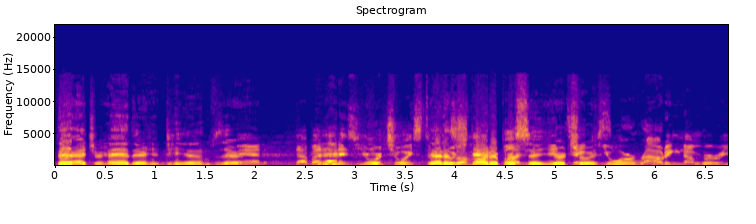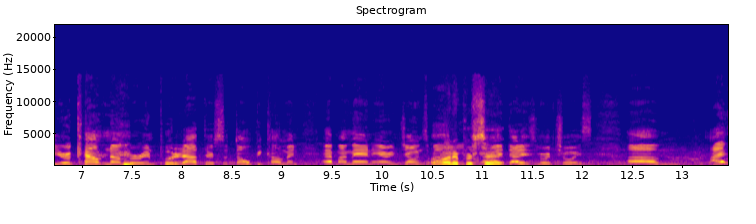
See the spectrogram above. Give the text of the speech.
they're at your head, they're in your DMs, they're Man, that, but that is your choice to That is push that 100% button and your choice. Your routing number or your account number and put it out there. So don't be coming at my man Aaron Jones about 100%. anything, all right? That is your choice. Um, I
